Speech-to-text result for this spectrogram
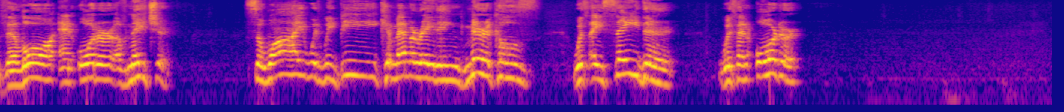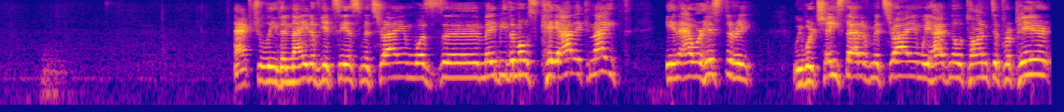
the law and order of nature. So why would we be commemorating miracles with a Seder, with an order? Actually, the night of Yitzias Mitzrayim was uh, maybe the most chaotic night in our history. We were chased out of Mitzrayim. We had no time to prepare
